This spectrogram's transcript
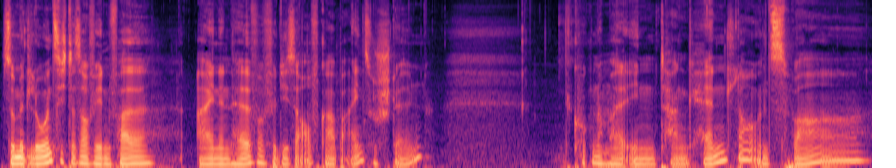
Somit lohnt sich das auf jeden Fall, einen Helfer für diese Aufgabe einzustellen. Wir gucken nochmal in Tankhändler und zwar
